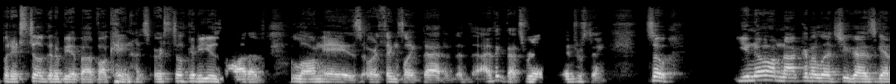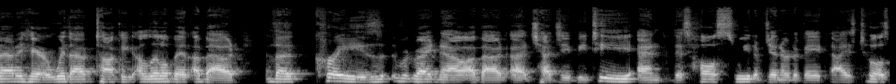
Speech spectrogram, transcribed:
but it's still going to be about volcanoes or it's still going to use a lot of long A's or things like that. I think that's really interesting. So you know, I'm not going to let you guys get out of here without talking a little bit about the craze right now about uh, ChatGPT and this whole suite of generative AI tools.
